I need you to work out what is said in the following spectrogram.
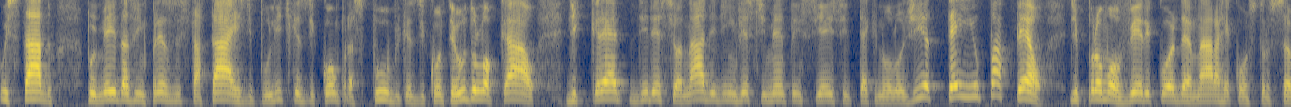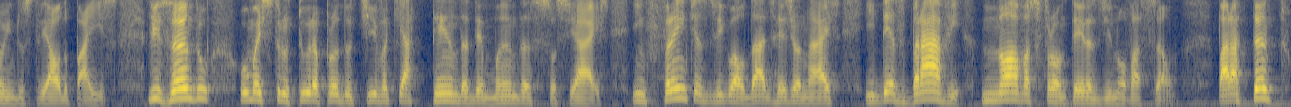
O Estado, por meio das empresas estatais, de políticas de compras públicas, de conteúdo local, de crédito direcionado e de investimento em ciência e tecnologia, tem o papel de promover e coordenar a reconstrução industrial do país, visando uma estrutura produtiva que atenda demandas sociais, enfrente as desigualdades regionais e desbrave novas fronteiras de inovação. Para tanto,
